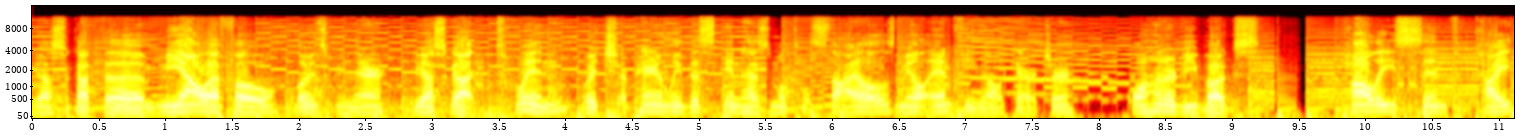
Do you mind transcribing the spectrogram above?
We also got the Meow FO loading screen there. We also got Twin, which apparently this skin has multiple styles, male and female character. 100 V-Bucks. Poly Synth Kite.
